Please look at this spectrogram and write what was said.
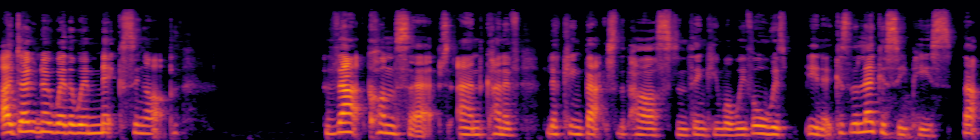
I don't know whether we're mixing up that concept and kind of looking back to the past and thinking, well, we've always, you know, because the legacy piece that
